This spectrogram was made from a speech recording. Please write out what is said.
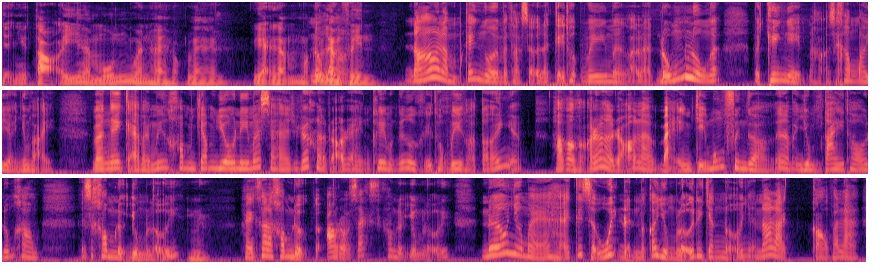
dạng như tỏ ý là muốn quan hệ hoặc là gạ gẫm hoặc Đúng là làm rồi. phiền. Đó là một cái người mà thật sự là kỹ thuật viên mà gọi là đúng luôn á. Và chuyên nghiệp là họ sẽ không bao giờ như vậy. Và ngay cả bạn biết không trong yoni massage rất là rõ ràng khi mà cái người kỹ thuật viên họ tới nha họ còn hỏi rất là rõ là bạn chỉ muốn finger tức là bạn dùng tay thôi đúng không? Sẽ không được dùng lưỡi Ừ. khá là không được oral sex không được dùng lưỡi nếu như mà hả cái sự quyết định mà có dùng lưỡi đi chăng nữa nha nó là còn phải là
